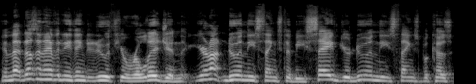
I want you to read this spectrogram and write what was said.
and that doesn't have anything to do with your religion. You're not doing these things to be saved. You're doing these things because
